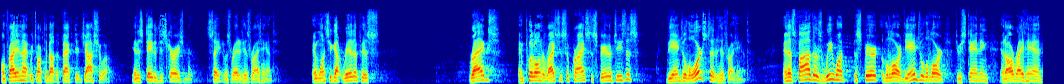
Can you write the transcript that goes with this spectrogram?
On Friday night, we talked about the fact that Joshua, in a state of discouragement, Satan was right at his right hand. And once he got rid of his rags and put on the righteousness of Christ, the Spirit of Jesus, the angel of the Lord stood at his right hand. And as fathers, we want the Spirit of the Lord, the angel of the Lord, to be standing at our right hand,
